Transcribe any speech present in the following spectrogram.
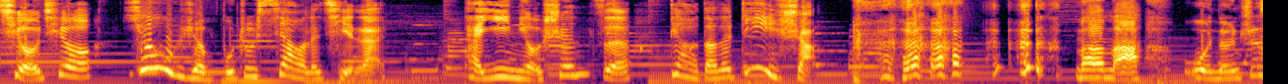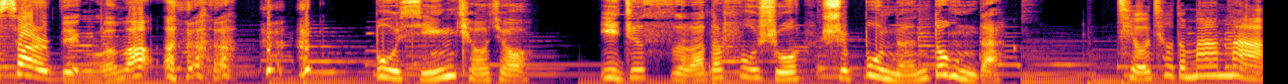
球球又忍不住笑了起来，它一扭身子掉到了地上。妈妈，我能吃馅饼了吗？不行，球球。一只死了的负鼠是不能动的。球球的妈妈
